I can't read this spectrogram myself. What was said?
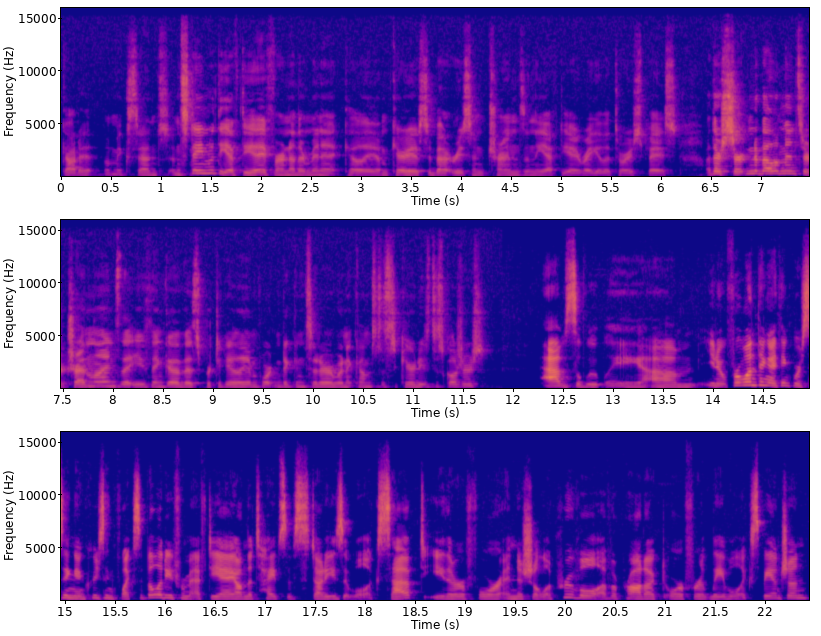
Got it. That makes sense. And staying with the FDA for another minute, Kelly, I'm curious about recent trends in the FDA regulatory space. Are there certain developments or trend lines that you think of as particularly important to consider when it comes to securities disclosures? Absolutely. Um, you know, for one thing, I think we're seeing increasing flexibility from FDA on the types of studies it will accept, either for initial approval of a product or for label expansion.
